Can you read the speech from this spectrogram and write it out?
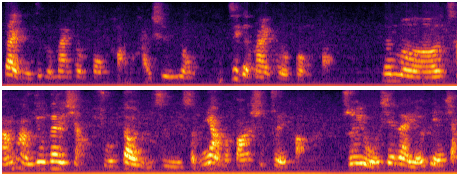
带的这个麦克风好，还是用这个麦克风好？那么常常就在想说，到底是什么样的方式最好？所以我现在有点想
